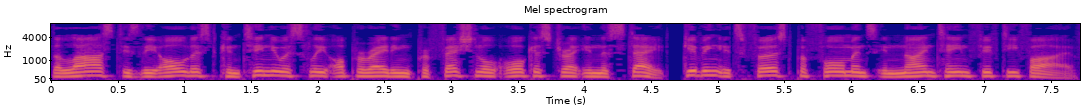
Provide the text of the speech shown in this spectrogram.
the last is the oldest continuously operating professional orchestra in the state, giving its first performance in 1955.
